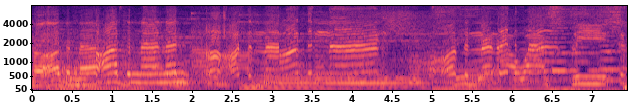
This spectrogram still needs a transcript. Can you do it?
Oh, tenan. Oh, tenanan. Oh, tenan, oh, tenan. Oh, tenan, awas pliket.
